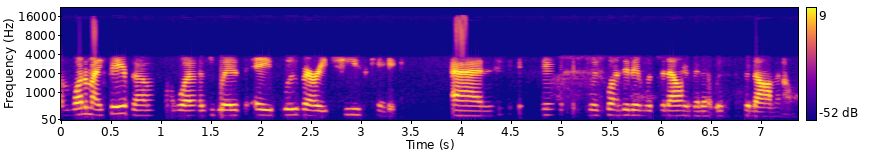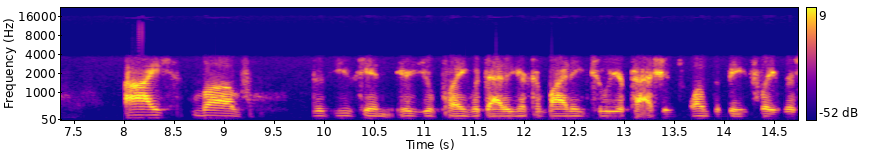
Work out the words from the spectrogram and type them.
Um, one of my favorites was with a blueberry cheesecake, and it was blended in with vanilla, and it was phenomenal. I love that you can you're playing with that and you're combining two of your passions, one of the being flavors,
